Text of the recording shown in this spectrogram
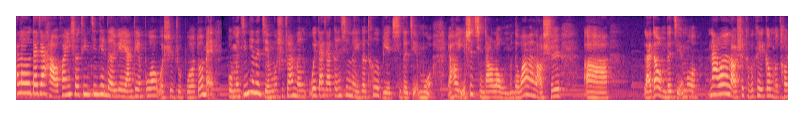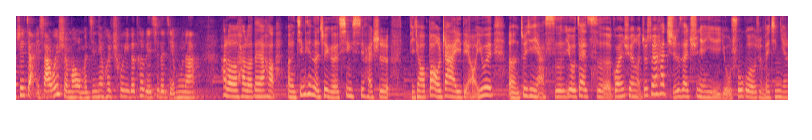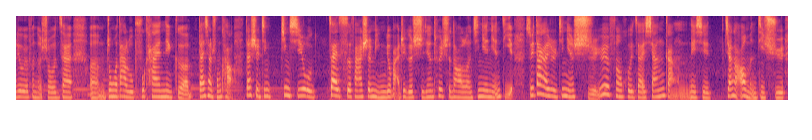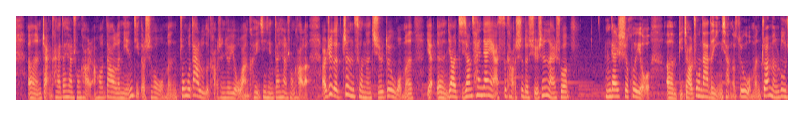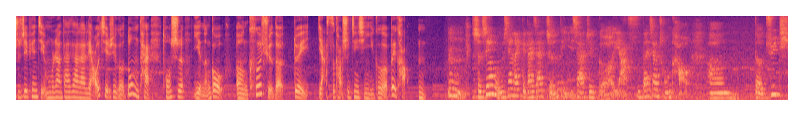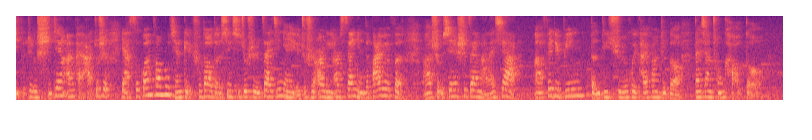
Hello，大家好，欢迎收听今天的岳阳电波，我是主播多美。我们今天的节目是专门为大家更新了一个特别期的节目，然后也是请到了我们的万万老师啊、来到我们的节目。那万万老师可不可以跟我们同学讲一下，为什么我们今天会出一个特别期的节目呢？Hello，Hello，大家好。嗯、今天的这个信息还是比较爆炸一点啊、因为嗯、最近雅思又再次官宣了。就虽然它其实在去年也有说过，准备今年六月份的时候在嗯、中国大陆铺开那个单项重考，但是近近期又。再次发声明，又把这个时间推迟到了今年年底，所以大概就是今年十月份会在香港那些香港、澳门地区，嗯，展开单项重考，然后到了年底的时候，我们中国大陆的考生就有望可以进行单项重考了。而这个政策呢，其实对我们要嗯要即将参加雅思考试的学生来说，应该是会有嗯、比较重大的影响的，所以我们专门录制这篇节目，让大家来了解这个动态，同时也能够嗯科学的对雅思考试进行一个备考，嗯。嗯，首先我们先来给大家整理一下这个雅思单项重考，嗯的具体的这个时间安排哈，就是雅思官方目前给出到的信息，就是在今年，也就是二零二三年的八月份，啊，首先是在马来西亚、啊菲律宾等地区会开放这个单项重考的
